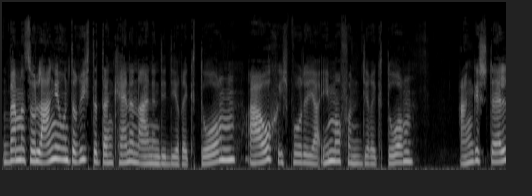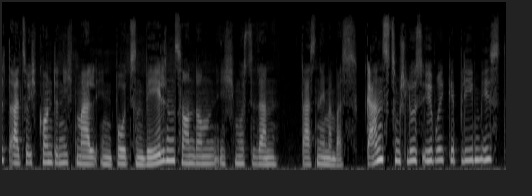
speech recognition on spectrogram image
Wenn man so lange unterrichtet, dann kennen einen die Direktoren auch. Ich wurde ja immer von Direktoren angestellt. Also ich konnte nicht mal in Bozen wählen, sondern ich musste dann das nehmen, was ganz zum Schluss übrig geblieben ist.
